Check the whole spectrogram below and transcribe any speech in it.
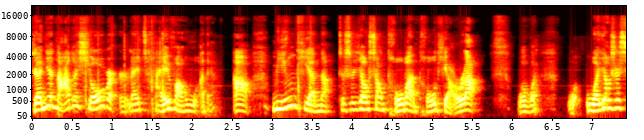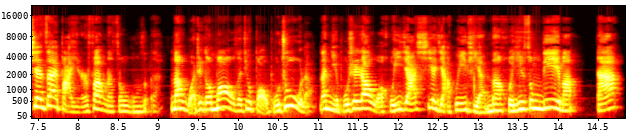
人家拿个小本来采访我的啊！明天呢，这是要上头版头条了。我我我我要是现在把人放了，周公子，那我这个帽子就保不住了。那你不是让我回家卸甲归田吗？回去种地吗？啊！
